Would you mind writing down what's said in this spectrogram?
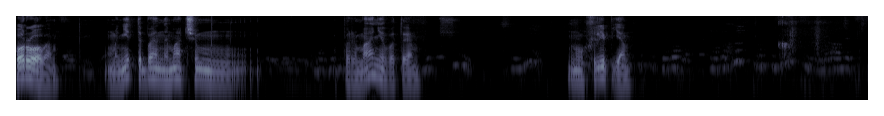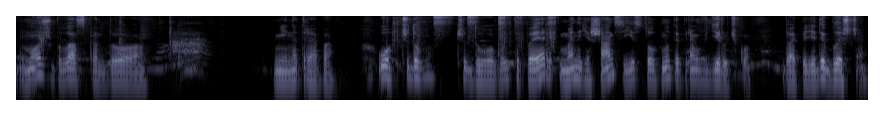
Корова. Мені тебе нема чим переманювати. Ну, хліб є. Можеш, будь ласка, до. Ні, не треба. О, чудово, чудово. І тепер у мене є шанс її столкнути прямо в дірочку. Давай, підійди ближче.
